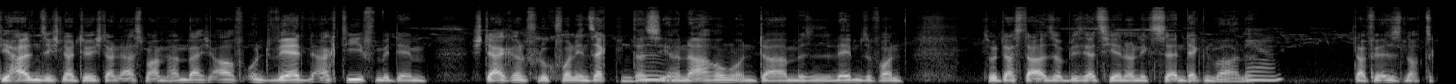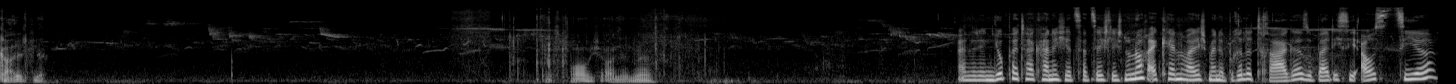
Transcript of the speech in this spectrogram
die halten sich natürlich dann erstmal am Hamburg auf und werden aktiv mit dem stärkeren Flug von Insekten. Das ist ihre Nahrung und da müssen sie, leben sie von, sodass da also bis jetzt hier noch nichts zu entdecken war. Ne? Ja. Dafür ist es noch zu kalt. Ne? Das brauche ich auch nicht mehr. Also den Jupiter kann ich jetzt tatsächlich nur noch erkennen, weil ich meine Brille trage. Sobald ich sie ausziehe,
